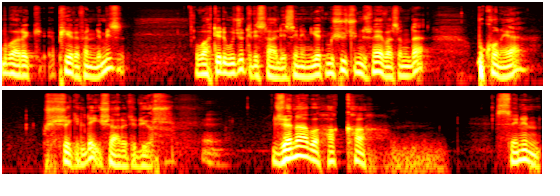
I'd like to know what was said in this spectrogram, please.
mübarek Pir Efendimiz Vahdedi Vücut Risalesi'nin 73. sayfasında bu konuya şu şekilde işaret ediyor. Evet. Cenab-ı Hakk'a senin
